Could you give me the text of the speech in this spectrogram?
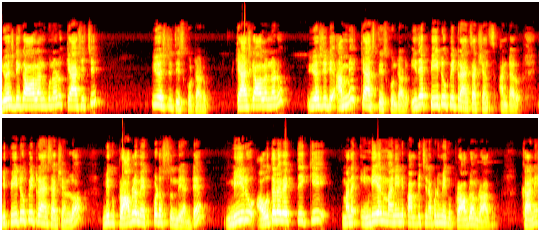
యూఎస్డి కావాలనుకున్నాడు క్యాష్ ఇచ్చి యూఎస్డి తీసుకుంటాడు. క్యాష్ కావాలన్నాడు యూఎస్డిటీ అమ్మి క్యాష్ తీసుకుంటాడు. ఇదే పీ టు పీ ట్రాన్సాక్షన్స్ అంటారు. ఈ పీ టు పీ ట్రాన్సాక్షన్లో మీకు ప్రాబ్లం ఎప్పుడు వస్తుంది అంటే మీరు అవతల వ్యక్తికి మన ఇండియన్ మనీని పంపించినప్పుడు మీకు ప్రాబ్లం రాదు. కానీ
